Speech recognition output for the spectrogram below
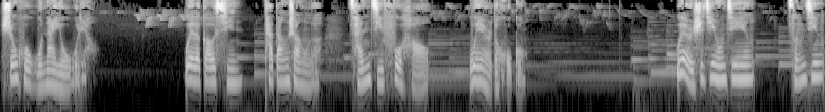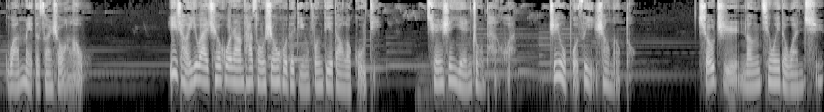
生活无奈又无聊。为了高薪，她当上了残疾富豪威尔的护工。威尔是金融精英，曾经完美的钻石王老五。一场意外车祸让他从生活的顶峰跌到了谷底，全身严重瘫痪，只有脖子以上能动，手指能轻微的弯曲。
